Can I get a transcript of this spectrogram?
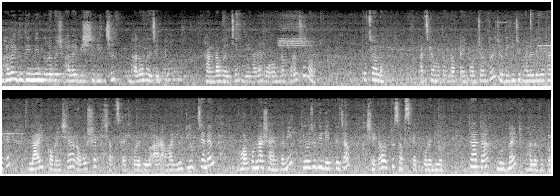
ভালোই দু তিন দিন ধরে বেশ ভালোই বৃষ্টি দিচ্ছে। ভালো হয়েছে একটু। ঠান্ডা হয়েছে, যে হারে গরমটা পড়েছিল। তো চলো, আজকের মতো ব্লগটা এই পর্যন্তই। যদি কিছু ভালো লেগে থাকে লাইক কমেন্ট শেয়ার অবশ্যই একটা সাবস্ক্রাইব করে দিও। আর আমার ইউটিউব চ্যানেল ঘরকন্যা সায়ন্তনী, কেউ যদি দেখতে চাও, সেটাও একটু সাবস্ক্রাইব করে দিও। টাটা গুড নাইট ভালো থেকো.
